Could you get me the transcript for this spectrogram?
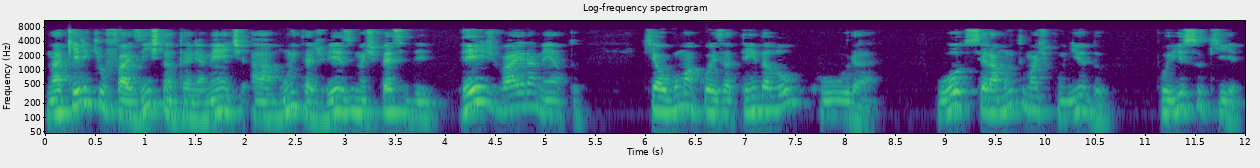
Naquele que o faz instantaneamente, há muitas vezes uma espécie de desvairamento, que alguma coisa tem da loucura. O outro será muito mais punido, por isso que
